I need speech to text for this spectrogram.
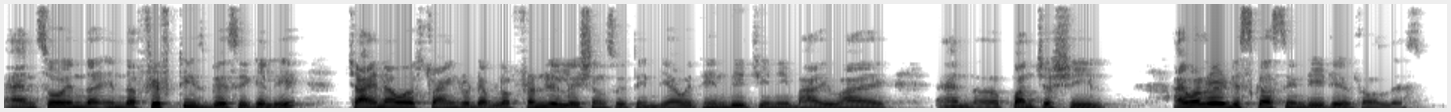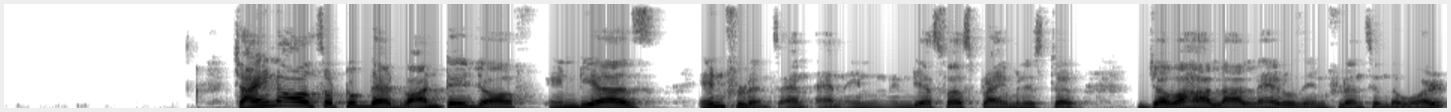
and so in the in the 50s basically China was trying to develop friendly relations with India with Hindi Chini Bhai Bhai and uh, Panchashil. I have already discussed in details all this. China also took the advantage of India's influence and, and in India's first Prime Minister Jawaharlal Nehru's influence in the world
